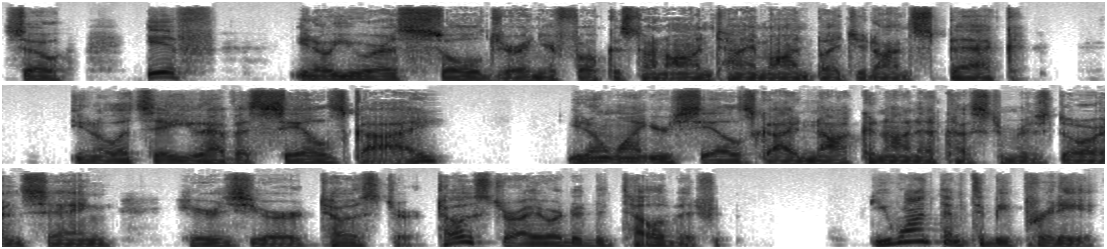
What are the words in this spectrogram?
So if you know you are a soldier and you're focused on on time on budget on spec. You know let's say you have a sales guy. You don't want your sales guy knocking on a customer's door and saying here's your toaster. Toaster i ordered a television. You want them to be pretty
